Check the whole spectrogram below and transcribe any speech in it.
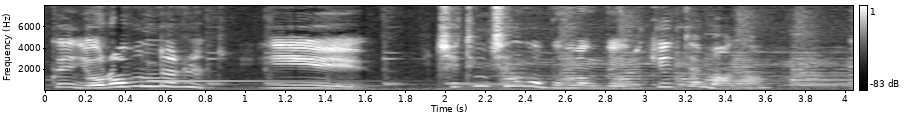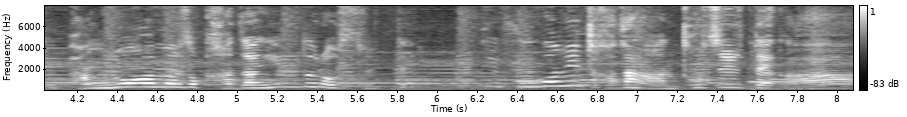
그냥 여러분들 이 채팅 치는 거 보면 그냥 웃길 때 많아. 그 방송하면서 가장 힘들었을 때, 이 후원이 가장 안 터질 때가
